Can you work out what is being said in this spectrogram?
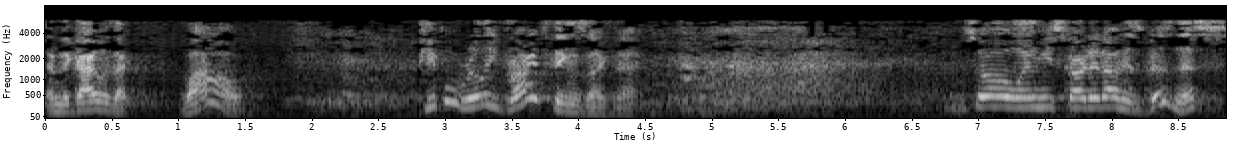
And the guy was like, "Wow, people really drive things like that." So when he started out his business,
